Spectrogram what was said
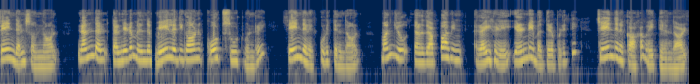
சேந்தன் சொன்னான். நந்தன் தன்னிடமிருந்த மேலதிகான கோட் சூட் ஒன்றை சேந்தனுக்கு கொடுத்திருந்தான். மஞ்சு தனது அப்பாவின் ரைகளில் இரண்டை பத்திரப்படுத்தி சேந்தனுக்காக வைத்திருந்தாள்.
